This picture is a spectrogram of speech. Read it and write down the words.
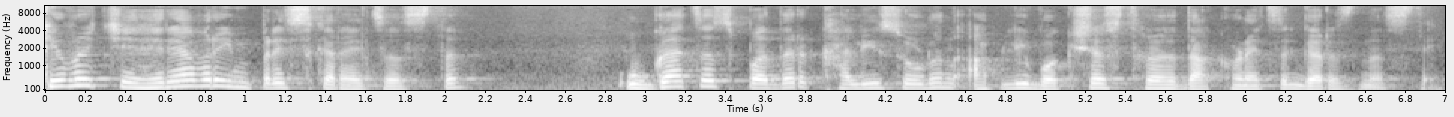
केवळ चेहऱ्यावर इम्प्रेस करायचं असतं उगाच पदर खाली सोडून आपली वक्षस्थळं दाखवण्याचं गरज नसते.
